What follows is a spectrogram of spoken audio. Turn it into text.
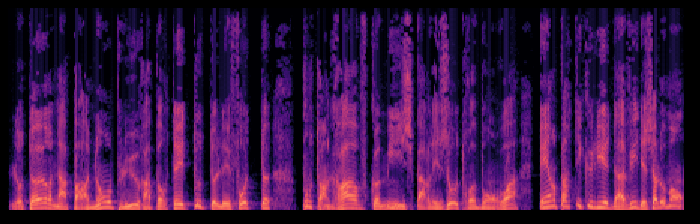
L'auteur n'a pas non plus rapporté toutes les fautes pourtant graves commises par les autres bons rois, et en particulier David et Salomon.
